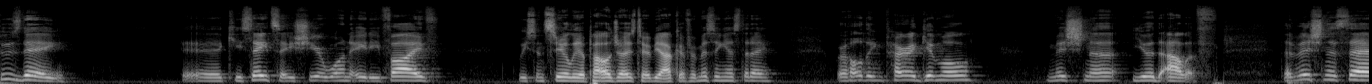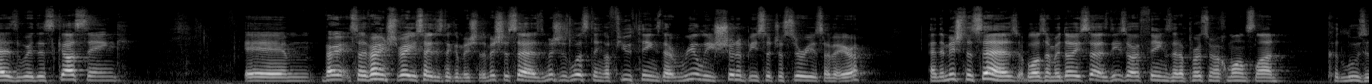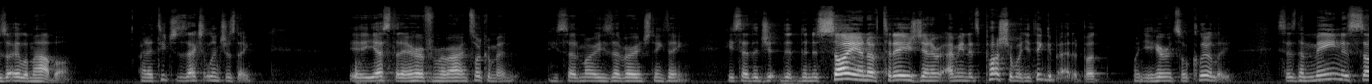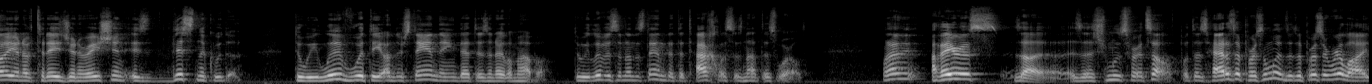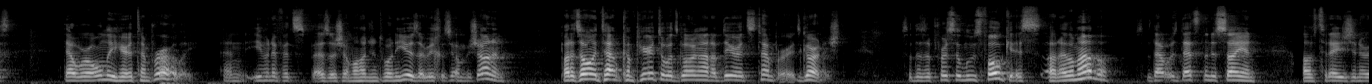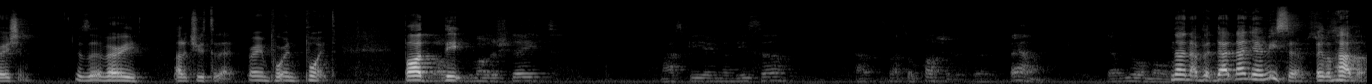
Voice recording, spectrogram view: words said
Tuesday, uh, Ki Seitzei, Shir 185. We sincerely apologize to Rabbi for missing yesterday. We're holding Perek Gimel, Mishnah Yud Aleph. The Mishnah says we're discussing. Um, very, so very interesting. You say this like a Mishnah. The Mishnah says the Mishnah is listing a few things that really shouldn't be such a serious avera, and the Mishnah says, Abelazar Medai says these are things that a person Rahman Slan could lose his Olam Haba, and it teaches actually interesting. Yesterday I heard from Aaron Zuckerman. He said he said a very interesting thing. He said the the, the Nisayan of today's generation. I mean, it's pasha when you think about it, but when you hear it so clearly, he says the main Nisayan of today's generation is this nakuda do we live with the understanding that there's an Olam Haba? Do we live with an understanding that the Tachlis is not this world? When I, Averis is a, is a shmuz for itself, but does, how does a person live? Does a person realize that we're only here temporarily? And even if it's, as Hashem, 120 years, Arichas Yom Mishanim, but it's only temp- compared to what's going on up there, it's temporary, it's gornisht. So does a person lose focus on Olam Haba? So that was, that's the Nisayan of today's generation. There's a very lot of truth to that. Very important point. But the No, no, but that, not Yemisa. Olam Haba.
